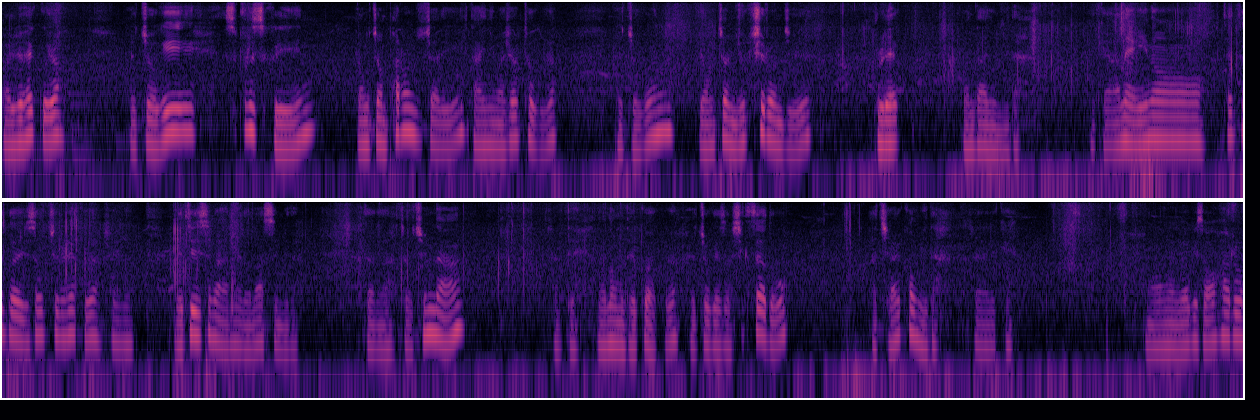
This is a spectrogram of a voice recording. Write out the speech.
완료했고요. 이쪽이 스프리스 그린 0.8온즈짜리 다이니마 쉘터고요. 이쪽은 0.67온즈 블랙 원단입니다. 이렇게 안에 이너 텐트까지 설치를 했고요. 저희는 매트리스만 안에 넣어놨습니다. 이따가 저 침낭 잘 때 넣어놓으면 될 것 같고요. 이쪽에서 식사도 같이 할 겁니다. 자 이렇게 오늘 여기서 하루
